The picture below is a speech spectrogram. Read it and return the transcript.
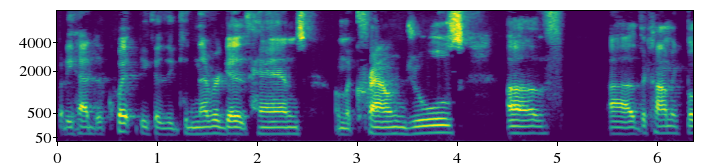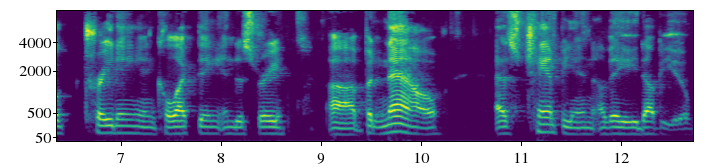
but he had to quit because he could never get his hands on the crown jewels of uh, the comic book trading and collecting industry. Uh, but now, as champion of AEW,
